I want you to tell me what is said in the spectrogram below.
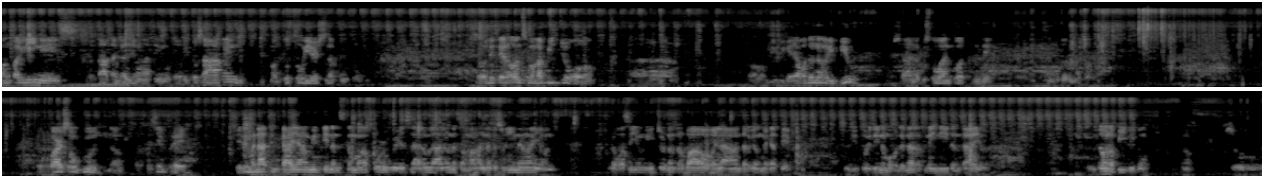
Tamang paglinis, tatanggal yung ating motor. Ito sa akin, magto 2 years na po ito. So later on sa mga video ko, ah, oh, bibigay ako doon ng review. Sa nagustuhan ko at hindi. Motor na to. So far so good, no? Kasi siyempre, hindi naman natin kaya ang maintenance ng mga four wheels, lalo-lalo na sa mahal na gasolina ngayon. Pero kasi yung nature ng trabaho, kailangan talagang may atip. So hindi pwede na maulan at mainitan tayo. Ito napili ko. No? So,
